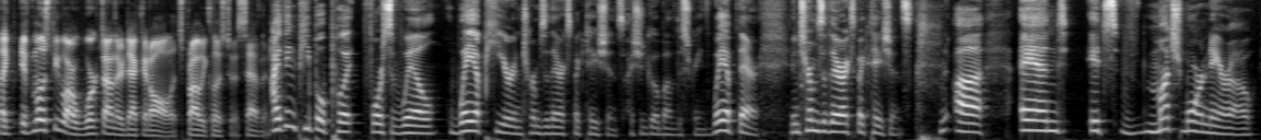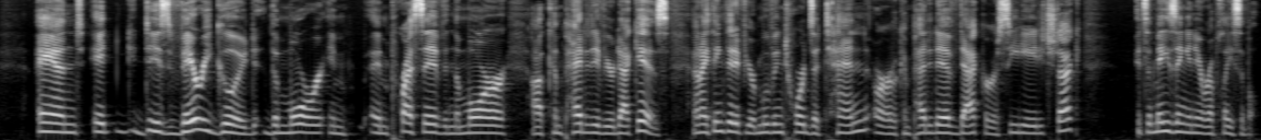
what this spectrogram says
Like if most people are worked on their deck at all, it's probably close to a seven. I think people put Force of Will way up here in terms of their expectations. I should go above the screen, way up there in terms of their expectations. uh, and it's much more narrow and it is very good the more im- impressive and the more uh, competitive your deck is. And I think that if you're moving towards a 10 or a competitive deck or a CDH deck, it's amazing and irreplaceable.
